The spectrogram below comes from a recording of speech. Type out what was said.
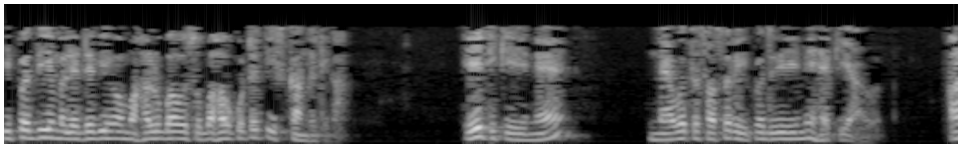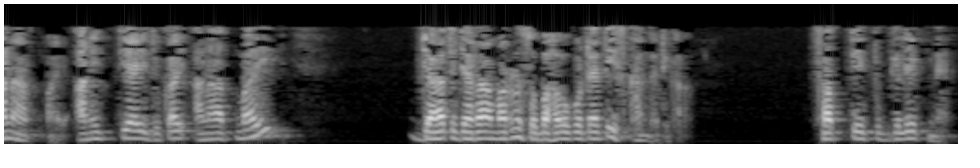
ඉපදීම ලෙඩවීම මහලු බව ස්වභාව කොට ඇති ස්කන්ධ ටික. ඒ ටිකේ නෑ නැවත සසර ඉපදවීමේ හැකියාව. අනාත්මයි. අනිත්‍යයි දුකයි අනාත්මයි ජාති ජරා මරණ ස්වභාව කොට ඇති ස්කන්ධ ටික. සත්‍ය පුද්ගලයක් නෑ.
